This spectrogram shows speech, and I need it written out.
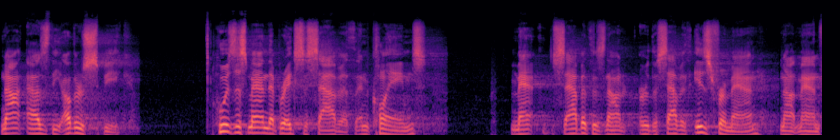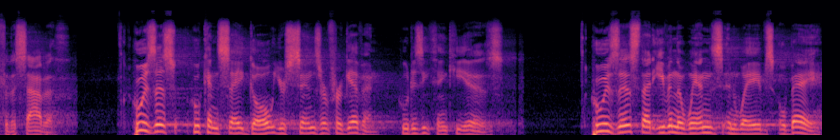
not as the others speak? Who is this man that breaks the Sabbath and claims man, Sabbath is not, or the Sabbath is for man, not man for the Sabbath? Who is this who can say, Go, your sins are forgiven? Who does he think he is? Who is this that even the winds and waves obey?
